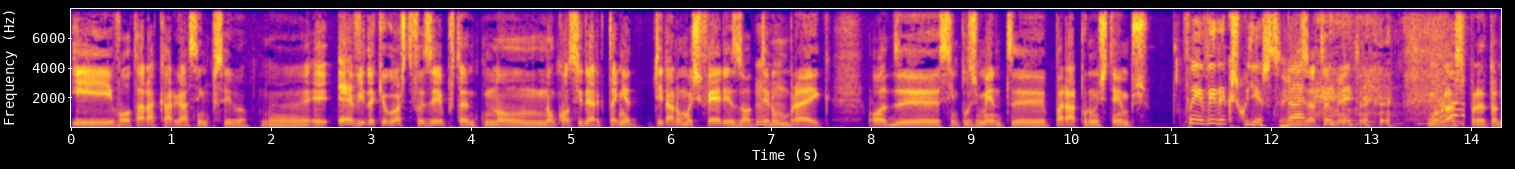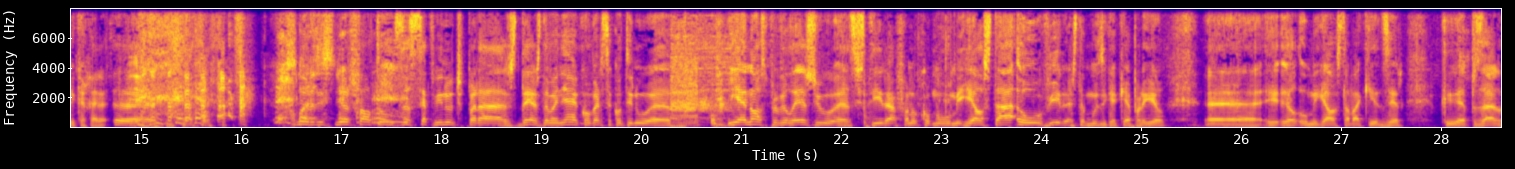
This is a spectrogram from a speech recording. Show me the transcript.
e voltar à carga assim que possível. Eh, é a vida que eu gosto de fazer, portanto, não, não considero que tenha de tirar umas férias ou de ter uhum. um break ou de simplesmente parar por uns tempos. Foi a vida que escolheste. Sim, é? Exatamente. um abraço para Tony Carreira. Uh... Senhoras e senhores, faltam 17 minutos para as 10 da manhã. A conversa continua e é nosso privilégio assistir à forma como o Miguel está a ouvir esta música que é para ele. Eh, ele- o Miguel estava aqui a dizer que, apesar de-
